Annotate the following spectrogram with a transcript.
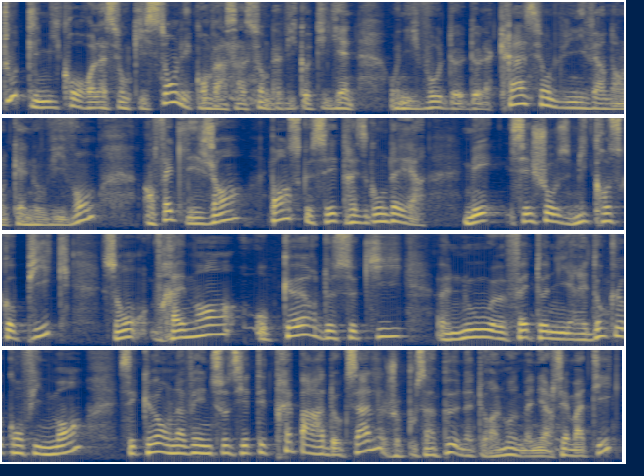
Toutes les micro-relations qui sont les conversations de la vie quotidienne au niveau de la création de l'univers dans lequel nous vivons, en fait, les gens pensent que c'est très secondaire mais ces choses microscopiques sont vraiment au cœur de ce qui euh, nous euh, fait tenir. Et donc le confinement, c'est qu'on avait une société très paradoxale, je pousse un peu naturellement de manière schématique,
